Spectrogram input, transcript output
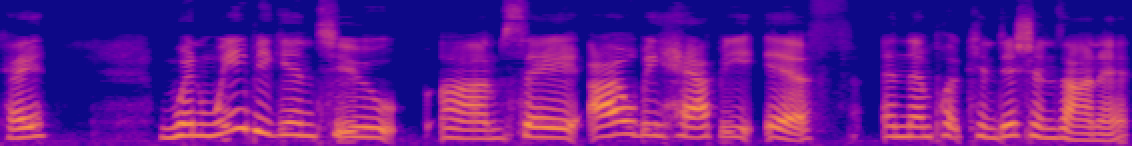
Okay? When we begin to um, say, I will be happy if, and then put conditions on it,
